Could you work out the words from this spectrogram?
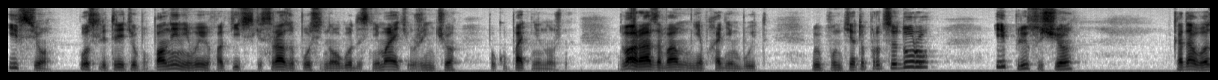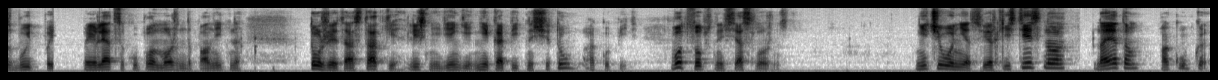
и все. После третьего пополнения вы ее фактически сразу после Нового года снимаете, уже ничего покупать не нужно. Два раза вам необходимо будет выполнить эту процедуру. И плюс еще, когда у вас будет появляться купон, можно дополнительно тоже это остатки, лишние деньги не копить на счету, а купить. Вот, собственно, и вся сложность. Ничего нет сверхъестественного. На этом покупка,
